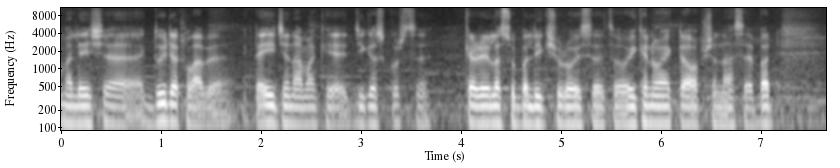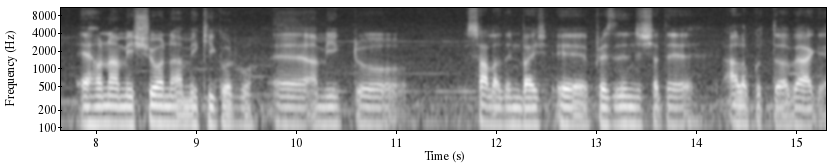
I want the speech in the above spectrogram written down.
মালয়েশিয়া এক দুইটা ক্লাবে, একটা এজেন্ট আমাকে জিজ্ঞেস করছে, কেরালা সুপার লিগ শুরু হয়েছে, তো ওইখানেও একটা অপশন আছে বাট এখন আমি শিওর না আমি কি করব। আমি একটু সালাদিন ভাই প্রেসিডেন্টের সাথে আলাপ করতে হবে আগে।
